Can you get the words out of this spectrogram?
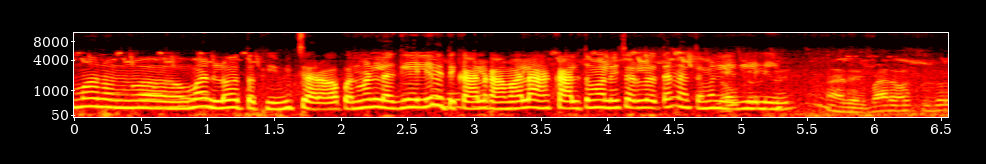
म्हणून म्हणलं होतं की विचारावं पण म्हणलं गेली होती काल कामाला. काल तुम्हाला विचारलं होतं ना तर म्हणलं गेली. अरे बारा वाजता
